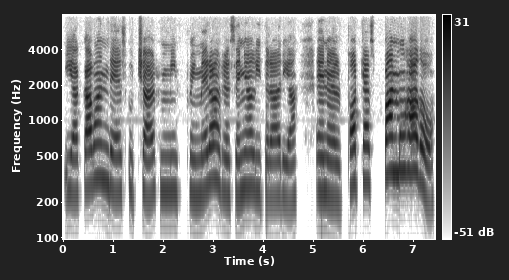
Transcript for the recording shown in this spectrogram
y acaban de escuchar mi primera reseña literaria en el podcast Pan Mojado.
